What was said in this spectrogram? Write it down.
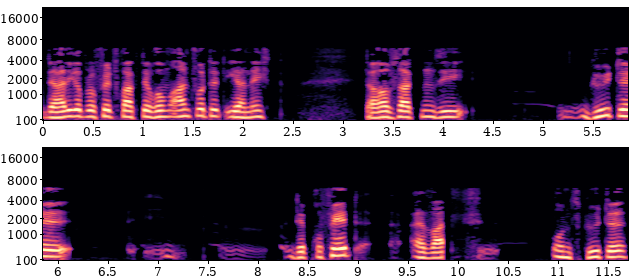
der heilige Prophet fragte, warum antwortet ihr nicht? Darauf sagten sie, Güte, der Prophet erweist uns Güte.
